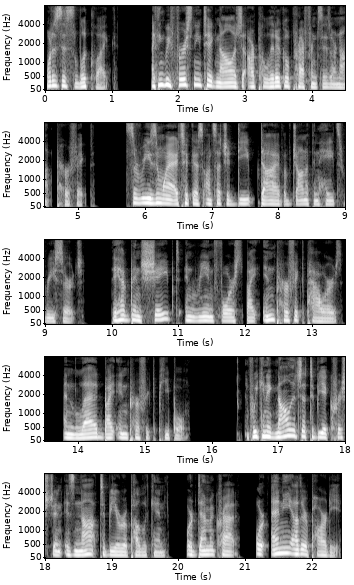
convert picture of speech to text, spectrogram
What does this look like? I think we first need to acknowledge that our political preferences are not perfect. It's the reason why I took us on such a deep dive of Jonathan Haidt's research they have been shaped and reinforced by imperfect powers and led by imperfect people. If we can acknowledge that to be a Christian is not to be a Republican or Democrat or any other party,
